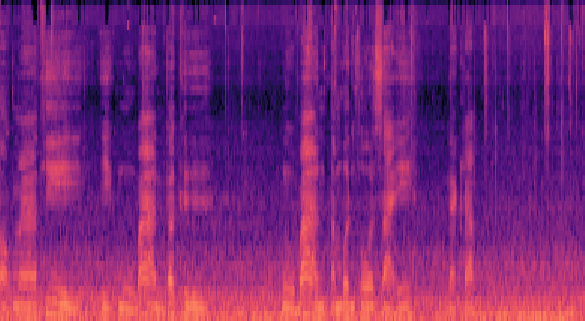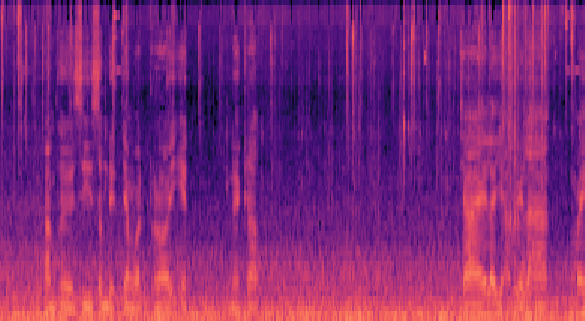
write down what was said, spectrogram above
ออกมาที่อีกหมู่บ้านก็คือ หมู่บ้านตำบลโพไสนะครับอำเภอศรีสมเด็จจังหวัดร้อยเอ็ดนะครับ ใช้ระยะเวลาไม่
